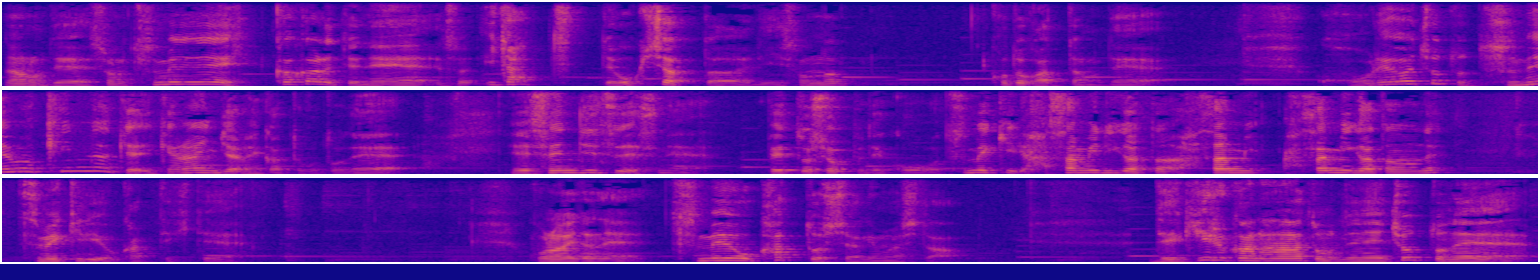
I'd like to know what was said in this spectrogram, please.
なのでその爪でね引っかかれてねその痛っつって起きちゃったりそんなことがあったのでこれはちょっと爪は切んなきゃいけないんじゃないかってことで、えー、先日ですねペットショップでこう爪切りハサミ型ハサミハサミ型のね爪切りを買ってきてこの間ね爪をカットしてあげました。できるかなと思ってねちょっとね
